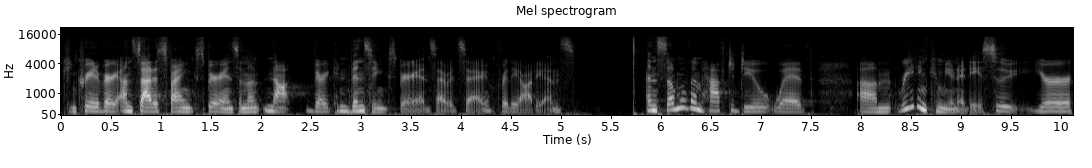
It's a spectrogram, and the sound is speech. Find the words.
can create a very unsatisfying experience and a not very convincing experience, I would say, for the audience. And some of them have to do with um, reading community. So you're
